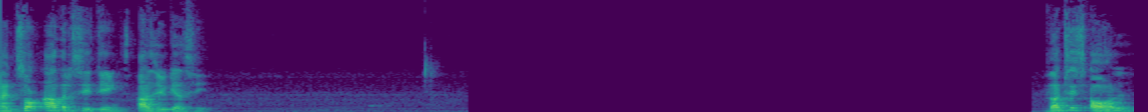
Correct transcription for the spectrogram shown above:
and some other settings as you can see. That is all.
